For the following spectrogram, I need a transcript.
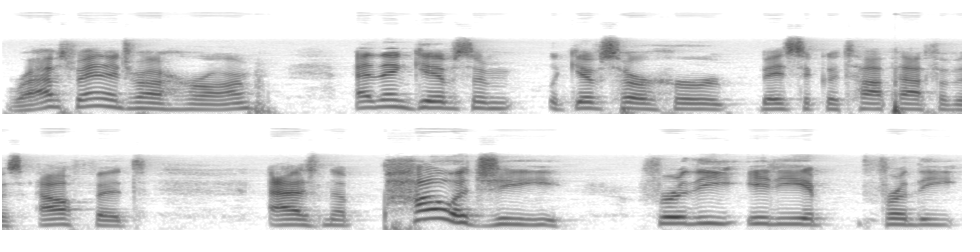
wraps bandage around her arm, and then gives him gives her her basically top half of his outfit as an apology for the idiot for the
